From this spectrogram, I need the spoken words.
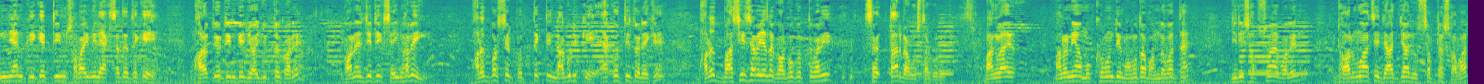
ইন্ডিয়ান ক্রিকেট টিম সবাই মিলে একসাথে থেকে ভারতীয় টিমকে জয়যুক্ত করে, গণেশজি ঠিক সেইভাবেই ভারতবর্ষের প্রত্যেকটি নাগরিককে একত্রিত রেখে ভারতবাসী হিসাবে যেন গর্ব করতে পারি তার ব্যবস্থা করুক বাংলায় মাননীয় মুখ্যমন্ত্রী মমতা বন্দ্যোপাধ্যায়, যিনি সবসময় বলেন, ধর্ম আছে যার যার উৎসবটা সবার।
